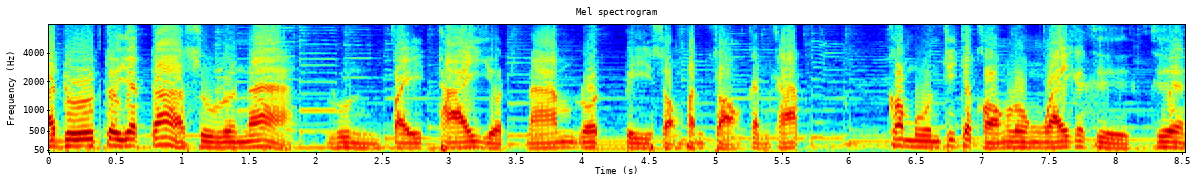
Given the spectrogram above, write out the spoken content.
มาดู Toyota s u l u n a รุ่นไฟท้ายหยดน้ำรถปี 2002 กันครับ ข้อมูลที่เจ้าของลงไว้ก็คือเครื่อง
